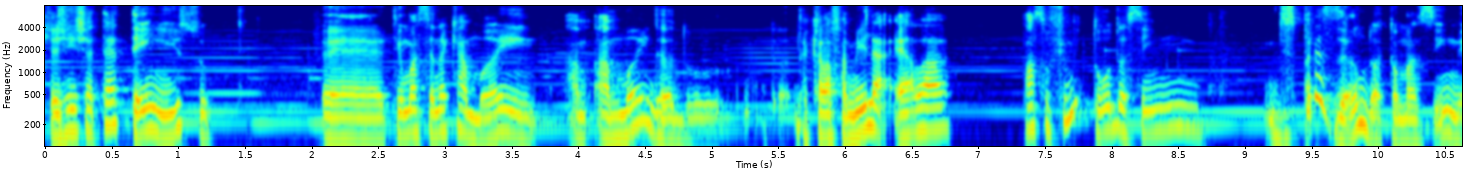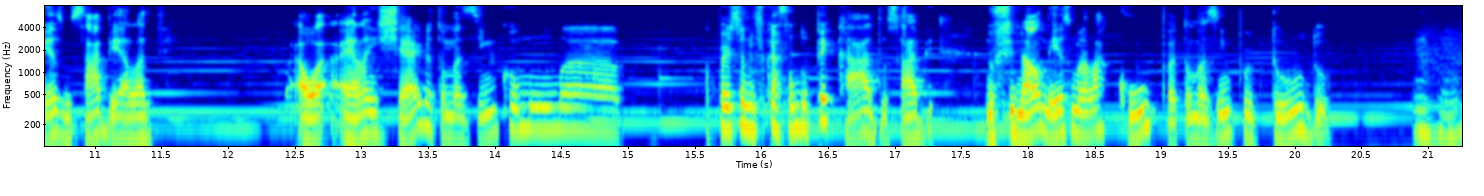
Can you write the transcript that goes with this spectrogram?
que a gente até tem isso. É, tem uma cena que a mãe, a, a mãe da, do, daquela família, ela passa o filme todo assim desprezando a Tomazinho mesmo, sabe? Ela ela enxerga a Tomazinho como uma personificação do pecado, sabe? No final mesmo ela culpa a Tomazinho por tudo. Uhum.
